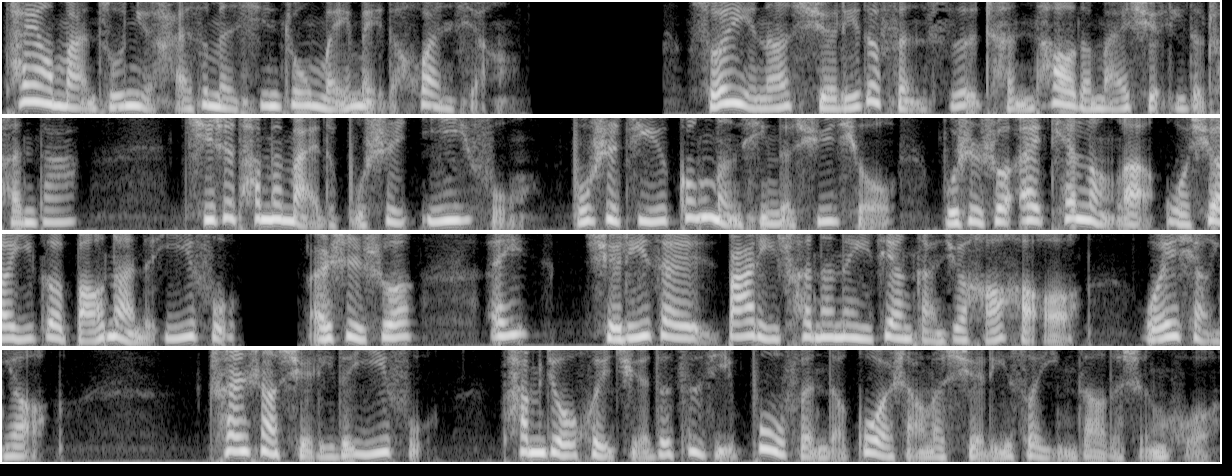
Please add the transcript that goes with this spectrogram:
他要满足女孩子们心中美美的幻想。”所以呢，雪梨的粉丝成套的买雪梨的穿搭，其实他们买的不是衣服，不是基于功能性的需求。不是说，哎，天冷了，我需要一个保暖的衣服，而是说，哎，雪梨在巴黎穿的那一件感觉好好哦，我也想要穿上雪梨的衣服，他们就会觉得自己部分的过上了雪梨所营造的生活，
